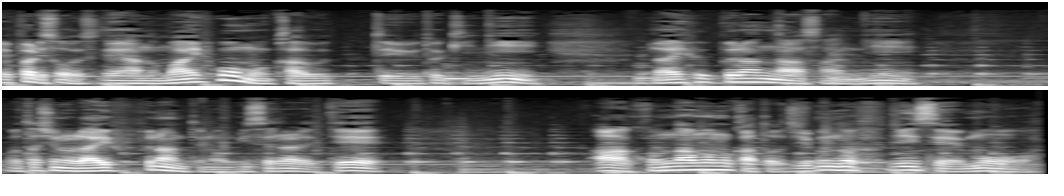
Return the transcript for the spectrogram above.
やっぱりそうですねあのマイホームを買うっていう時にライフプランナーさんに私のライフプランっていうのを見せられてああこんなものかと自分の人生も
